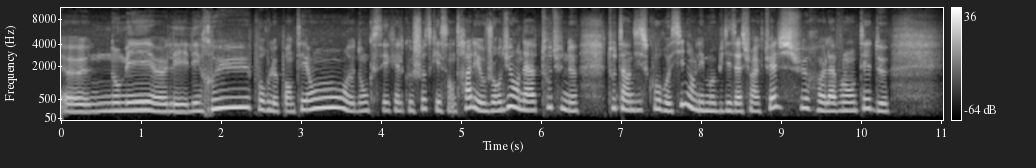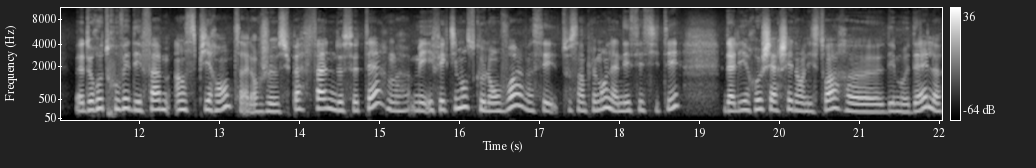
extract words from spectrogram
euh, nommer les, rues, pour le Panthéon. donc c'est quelque chose qui est central et aujourd'hui on a toute une, tout un discours aussi dans les mobilisations actuelles sur la volonté de de retrouver des femmes inspirantes. Alors, je ne suis pas fan de ce terme, mais effectivement, ce que l'on voit, ben, c'est tout simplement la nécessité d'aller rechercher dans l'histoire euh, des modèles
